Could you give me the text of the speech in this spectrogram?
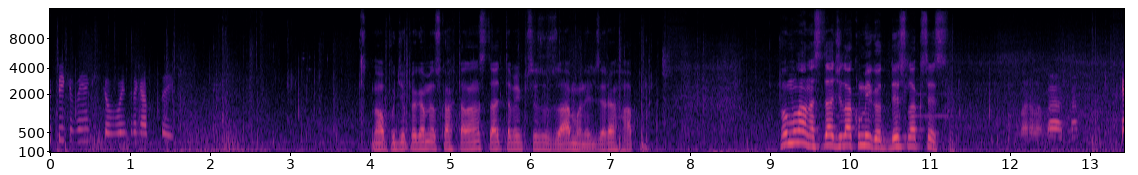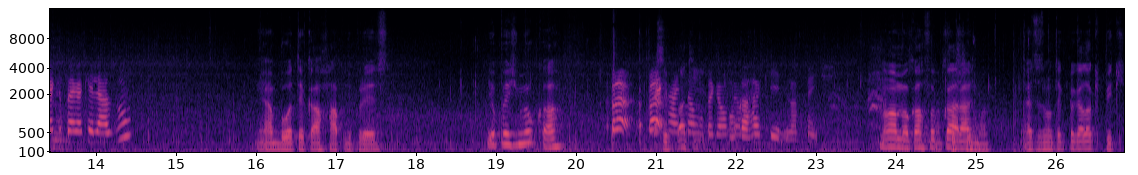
Lockpick, vem aqui que eu vou entregar pra vocês. Não, eu podia pegar meus carros que tá lá na cidade também, preciso usar, mano. Eles eram rápidos. Vamos lá, na cidade lá comigo, eu desço lá com vocês. Bora lá. Quer que eu pegue aquele azul? É uma boa ter carro rápido pra eles. E eu perdi meu carro. Vem cá então, vou pegar o meu. carro aqui na frente. Não, meu carro foi pro caralho. É, vocês vão ter que pegar lockpick.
